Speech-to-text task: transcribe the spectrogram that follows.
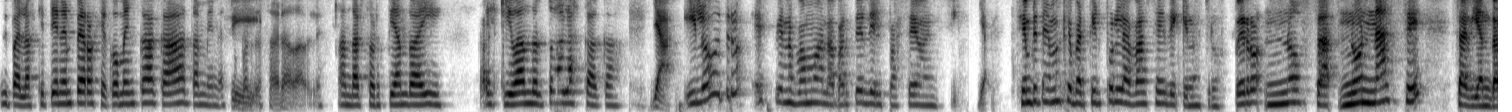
Y para los que tienen perros que comen caca, también es súper desagradable. Andar sorteando ahí, esquivando todas las cacas. Ya, y lo otro es que nos vamos a la parte del paseo en sí. Ya, siempre tenemos que partir por la base de que nuestros perros no, no nace sabiendo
